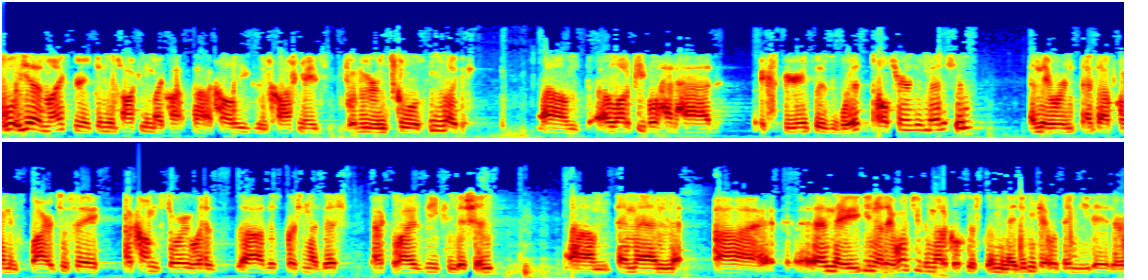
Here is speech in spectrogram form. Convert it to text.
Well, yeah, in my experience, and then talking to my uh, colleagues and classmates when we were in school, it seemed like um, a lot of people had had experiences with alternative medicine, and they were at that point inspired. So, say a common story was uh, this person had this X Y Z condition, um, and then uh, and they you know they went through the medical system and they didn't get what they needed, or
